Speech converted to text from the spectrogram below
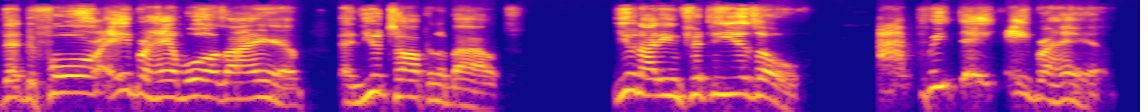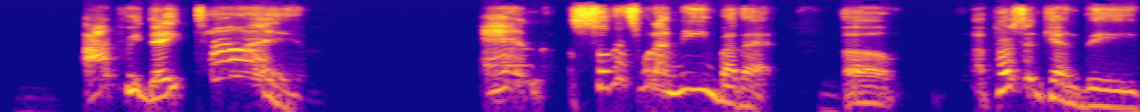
that before Abraham was, I am. And you're talking about you're not even 50 years old. I predate Abraham, I predate time. And so that's what I mean by that. Uh, a person can be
